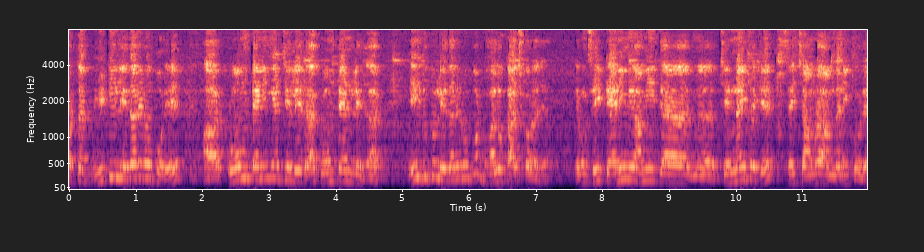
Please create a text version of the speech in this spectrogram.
অর্থাৎ ভিটি লেদারের ওপরে আর ক্রোম ট্যানিং এর যে লেদার ক্রোম ট্যান লেদার, এই দুটো লেদারের উপর ভালো কাজ করা যায়। এবং সেই ট্যানিং আমি চেন্নাই থেকে সেই চামড়া আমদানি করে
